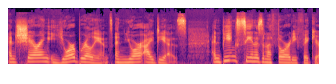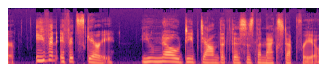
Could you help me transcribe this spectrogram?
and sharing your brilliance and your ideas and being seen as an authority figure, even if it's scary, you know deep down that this is the next step for you.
